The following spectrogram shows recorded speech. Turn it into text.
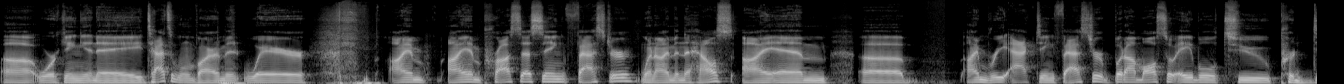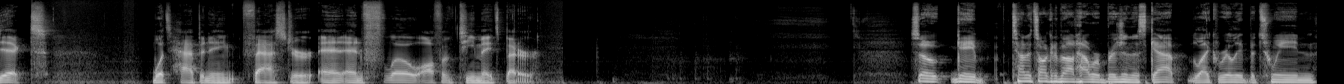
uh, working in a tactical environment where I am I am processing faster when I'm in the house. I am uh, I'm reacting faster, but I'm also able to predict what's happening faster and, and flow off of teammates better. So, Gabe, kind of talking about how we're bridging this gap, like really between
